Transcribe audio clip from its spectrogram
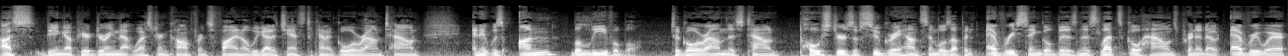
us being up here during that Western Conference final, we got a chance to kind of go around town, and it was unbelievable to go around this town. Posters of Soo Greyhound symbols up in every single business. Let's go Hounds printed out everywhere.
